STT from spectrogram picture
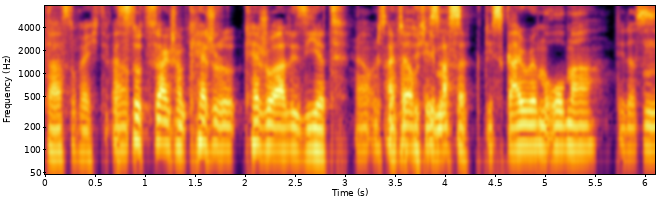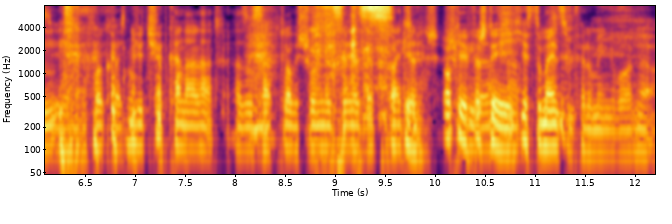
Da hast du recht. Ja. Es ist sozusagen schon casual, casualisiert. Ja, und es gibt ja auch die Masse. die Skyrim-Oma, die das den erfolgreichen YouTube-Kanal hat. Also es hat, glaube ich, schon eine sehr, sehr breite Okay, okay verstehe ich. Ja. Ist zum Mainstream-Phänomen geworden, ja.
